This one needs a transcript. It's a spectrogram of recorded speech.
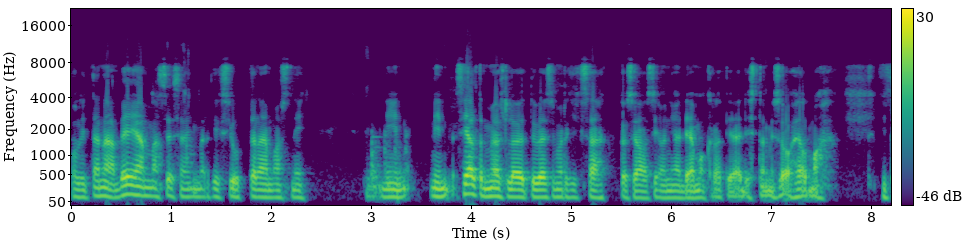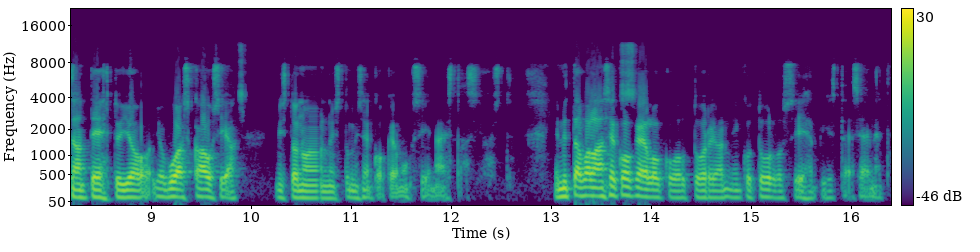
oli tänään VMS esimerkiksi juttelemassa, niin, niin, niin sieltä myös löytyy esimerkiksi sähköisen asioinnin ja demokratian edistämisohjelma, mitä on tehty jo, jo vuosikausia, mistä on onnistumisen kokemuksia näistä asioista. Ja nyt tavallaan se kokeilukulttuuri on niin kuin tullut siihen pisteeseen, että,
